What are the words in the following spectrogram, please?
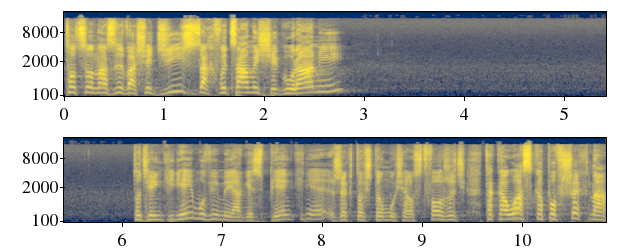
to co nazywa się dziś, zachwycamy się górami. to dzięki niej mówimy, jak jest pięknie, że ktoś to musiał stworzyć. Taka łaska powszechna.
